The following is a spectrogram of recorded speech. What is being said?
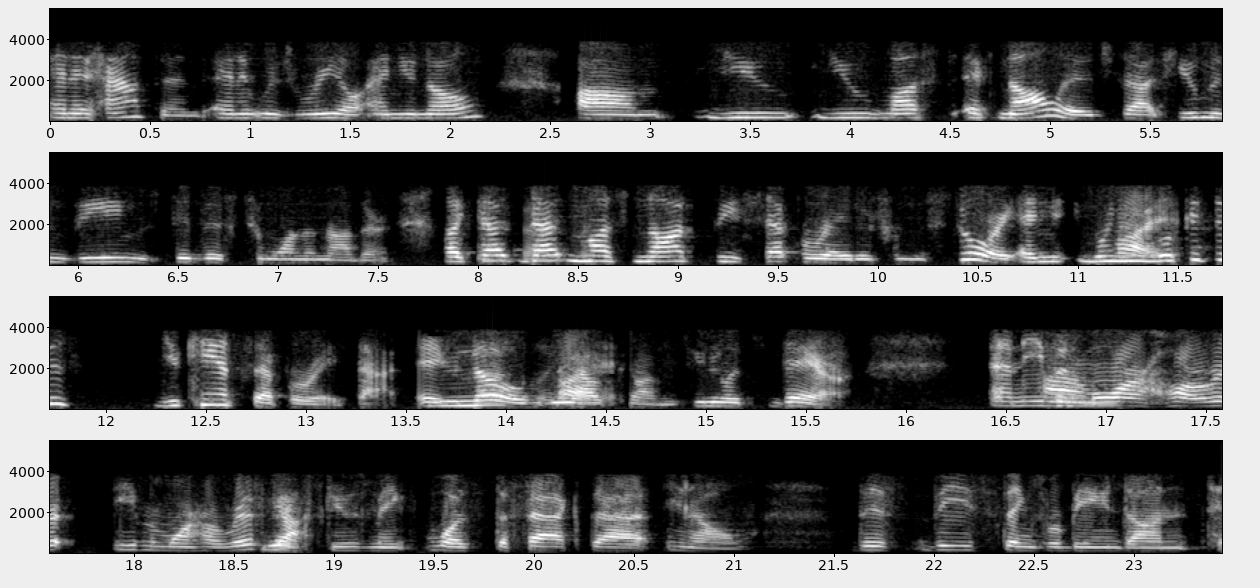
and it happened and it was real. And you know um you you must acknowledge that human beings did this to one another. Like that that must not be separated from the story. And when Right. you look at this you can't separate that. You know the Right. outcomes. You know it's there. And even Um, more horri- even more horrific, Yeah. excuse me, was the fact that you know this these things were being done to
